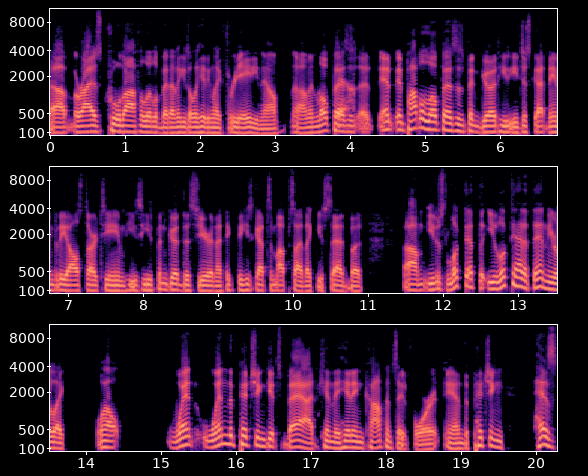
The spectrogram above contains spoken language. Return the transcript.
uh, Arraez's cooled off a little bit. I think he's only hitting like 380 now. Um, and Lopez yeah. is, uh, and, and, Pablo Lopez has been good. He he just got named to the All Star team. He's he's been good this year, and I think he's got some upside, like you said. But um, you just looked at the you looked at it then, and you're like, well, when when the pitching gets bad, can the hitting compensate for it? And the pitching has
